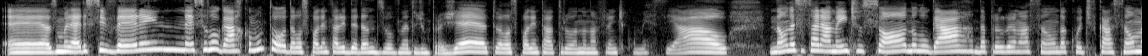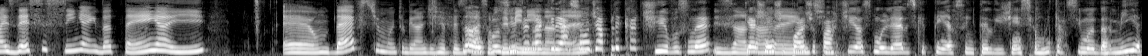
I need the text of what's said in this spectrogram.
É, as mulheres se verem nesse lugar como um todo. Elas podem estar liderando o desenvolvimento de um projeto, elas podem estar atuando na frente comercial, não necessariamente só no lugar da programação, da codificação, mas esse sim ainda tem aí é um déficit muito grande de representação Não, inclusive feminina, na criação né? de aplicativos, né? Exatamente. Que a gente pode partir as mulheres que têm essa inteligência muito acima da minha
